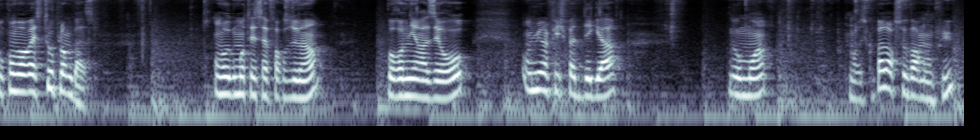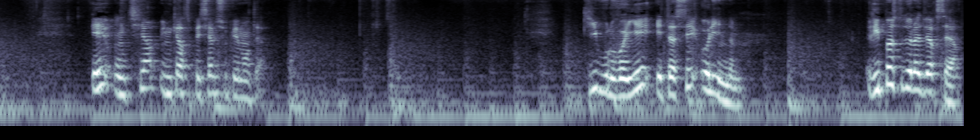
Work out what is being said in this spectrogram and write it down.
Donc on va rester au plan de base. On va augmenter sa force de 1 pour revenir à 0. On ne lui inflige pas de dégâts. Mais au moins, on ne risque pas de recevoir non plus. Et on tient une carte spéciale supplémentaire. Qui, vous le voyez, est assez all-in. Riposte de l'adversaire.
